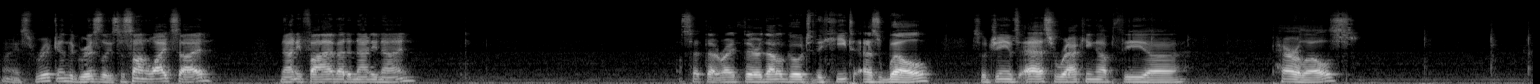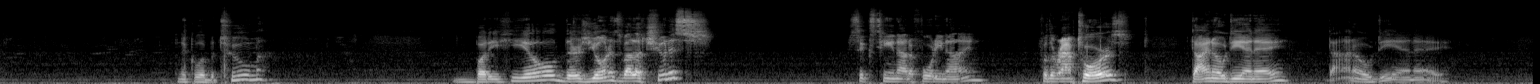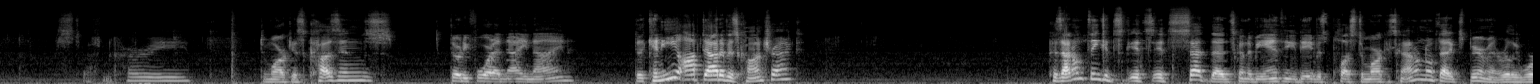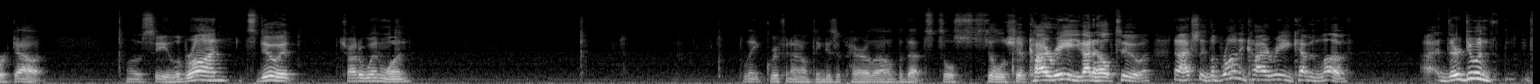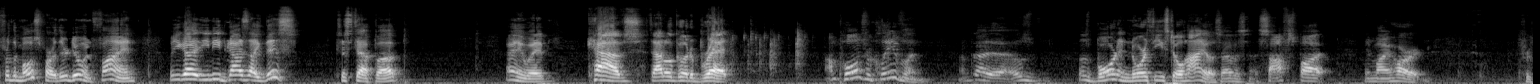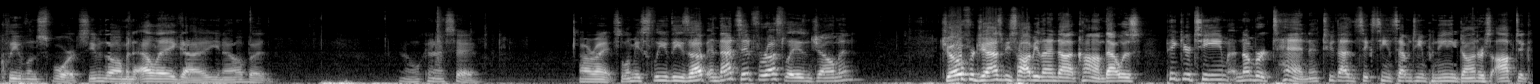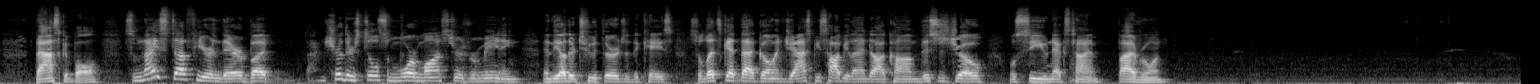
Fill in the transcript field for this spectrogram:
Nice. Rick and the Grizzlies. Hassan Whiteside, 95 out of 99. Set that right there. That'll go to the Heat as well. So James S. racking up the uh, parallels. Nicola Batum. Buddy Hield. There's Jonas Valanciunas. 16 out of 49 for the Raptors. Dino DNA. Dino DNA. Stephen Curry. DeMarcus Cousins. 34 out of 99. Can he opt out of his contract? Because I don't think it's it's it's set that it's going to be Anthony Davis plus DeMarcus. I don't know if that experiment really worked out. Well, let's see. LeBron, let's do it. Try to win one. Blake Griffin, I don't think is a parallel, but that's still still a ship. Kyrie, you got to help too. No, actually, LeBron and Kyrie, Kevin Love, uh, they're doing for the most part, they're doing fine. But you got you need guys like this to step up. Anyway, Cavs, that'll go to Brett. I'm pulling for Cleveland. I've got uh, I was I was born in Northeast Ohio, so I have a soft spot in my heart for Cleveland sports, even though I'm an LA guy, you know, but you know, what can I say? All right, so let me sleeve these up, and that's it for us, ladies and gentlemen. Joe for jaspyshobbyland.com. That was pick your team number 10, 2016-17 Panini Donruss Optic Basketball. Some nice stuff here and there, but I'm sure there's still some more monsters remaining in the other two-thirds of the case. So let's get that going. jaspyshobbyland.com. This is Joe. We'll see you next time. Bye, everyone.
